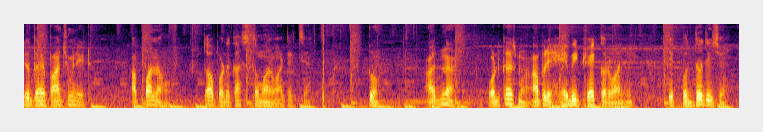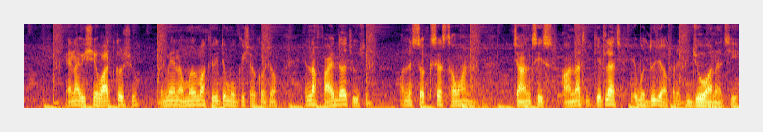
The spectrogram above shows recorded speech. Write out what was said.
જો તમે પાંચ મિનિટ આપવાના હો, તો આ પોડકાસ્ટ તમારા માટે જ છે. તો આજના પોડકાસ્ટમાં આપણે હેબિટ ટ્રેક કરવાની એક પદ્ધતિ છે. એના વિશે વાત કરશું. તમે એના અમલમાં કેવી રીતે મૂકી શકો છો? એના ફાયદા શું છે? અને સક્સેસ થવાના ચાન્સીસ આનાથી કેટલા છે? એ બધું જ આપણે જોવાના છીએ.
